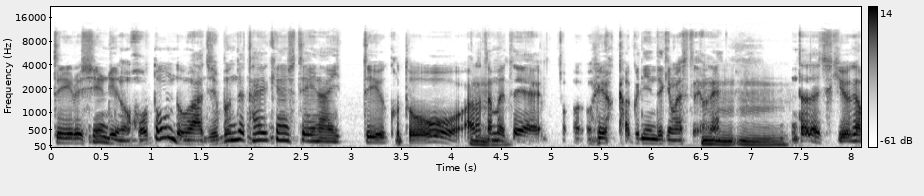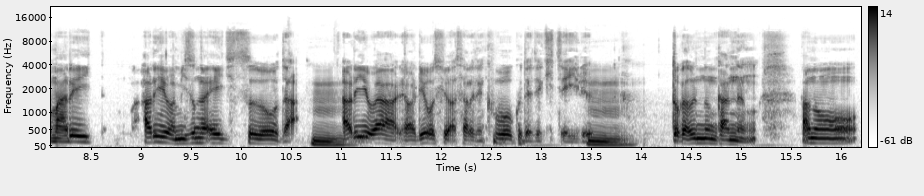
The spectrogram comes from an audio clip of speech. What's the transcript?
ている真理のほとんどは自分で体験していないっていうことを改めて、うん、確認できましたよね。うんうん、ただ地球が丸いあるいは水が H2O だ、うん、あるいは量子はさらにクォークでできている、うん、とかうんぬんかんぬん。あの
